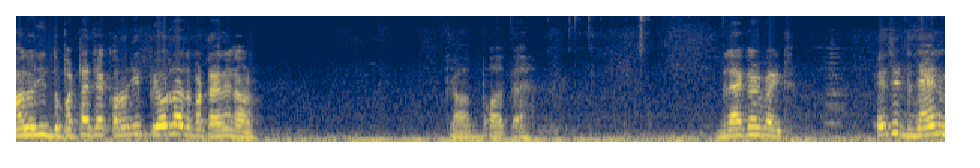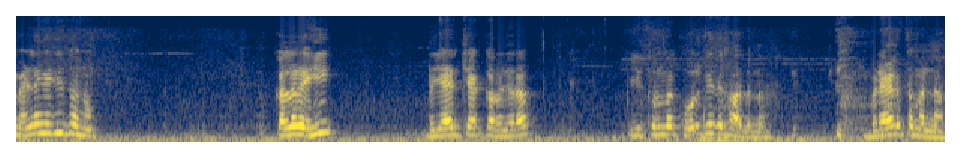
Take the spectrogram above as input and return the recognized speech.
ਆ ਲਓ ਜੀ, ਦੁਪੱਟਾ ਚੈੱਕ ਕਰੋ ਜੀ ਪਿਓਰ ਦਾ ਦੁਪੱਟਾ ਇਹਦੇ ਨਾਲ। ਕੀ ਬਾਤ ਹੈ। ਬਲੈਕ ਐਂਡ ਵਾਈਟ ਇਹ ਜੀ ਡਿਜ਼ਾਈਨ ਮਿਲਣਗੇ ਜੀ ਤੁਹਾਨੂੰ। ਕਲਰ ਇਹੀ। ਡਿਜ਼ਾਈਨ ਚੈੱਕ ਕਰੋ ਜਰਾ। ਪੀਸ ਤੁਹਾਨੂੰ ਮੈਂ ਖੋਲ ਕੇ ਦਿਖਾ ਦਿੰਦਾ। ਬ੍ਰਾਂਡ ਤਮੰਨਾ।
